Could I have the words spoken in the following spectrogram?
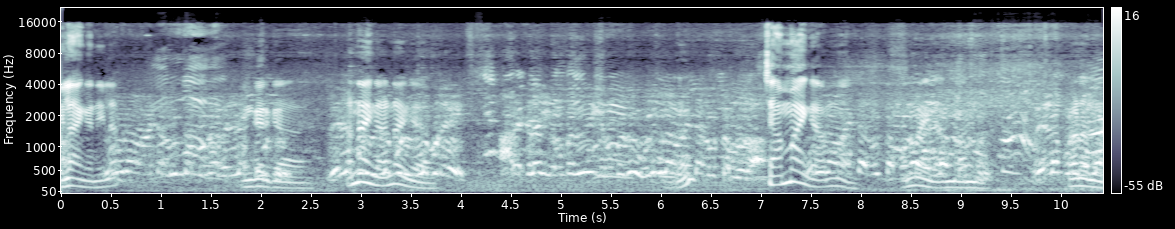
நிலா எங்க? நிலா? எங்க இருக்கா? அண்ணா எங்க? அண்ணா எங்க? சரி, அம்மா எங்க? அம்மா. அம்மா எங்க? அம்மா அம்மா. வேணாமா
